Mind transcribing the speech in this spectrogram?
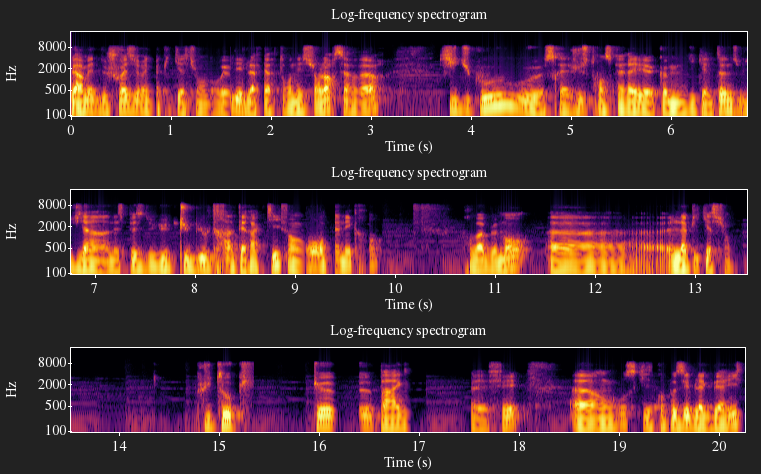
permettre de choisir une application Android et de la faire tourner sur leur serveur qui du coup serait juste transféré, comme dit Kenton, via un espèce de YouTube ultra interactif, en gros en plein écran, probablement, euh, l'application. Plutôt que, que par exemple, avait fait, euh, en gros, ce qu'ils proposait BlackBerry, c'est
